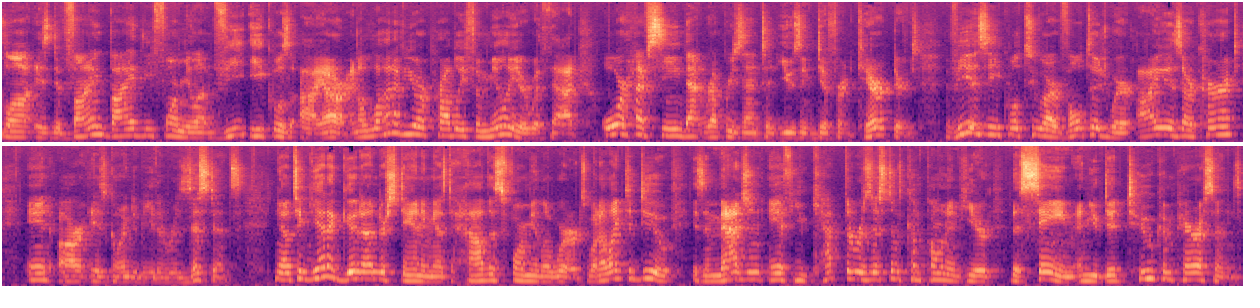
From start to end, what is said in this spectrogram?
law is defined by the formula V equals IR, and a lot of you are probably familiar with that or have seen that represented using different characters. V is equal to our voltage where I is our current and R is going to be the resistance. Now to get a good understanding as to how this formula works, what I like to do is imagine if you kept the resistance component here the same and you did two comparisons.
